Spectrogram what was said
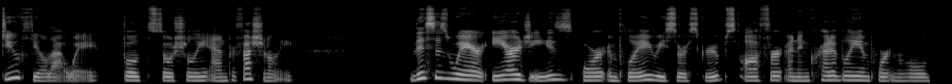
do feel that way, both socially and professionally? This is where ERGs, or employee resource groups, offer an incredibly important role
